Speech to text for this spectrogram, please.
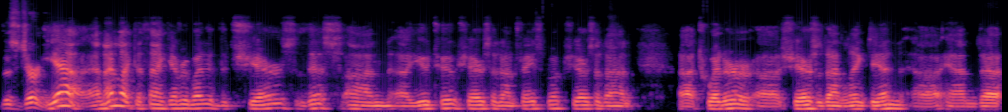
this journey. Yeah, and I'd like to thank everybody that shares this on uh, YouTube, shares it on Facebook, shares it on uh, Twitter, uh, shares it on LinkedIn, uh, and uh,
